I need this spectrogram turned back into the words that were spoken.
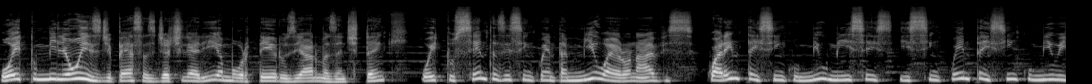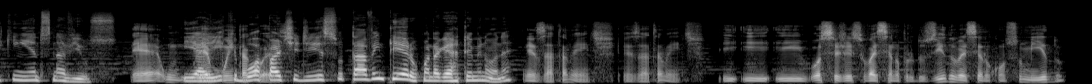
8 milhões de peças de artilharia, morteiros e armas antitanque, 850 mil aeronaves, 45 mil mísseis e 55.500 navios. É um E é aí que boa coisa. parte disso estava inteiro quando a guerra terminou, né? Exatamente, exatamente. E, e- e, ou seja, isso vai sendo produzido, vai sendo consumido,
